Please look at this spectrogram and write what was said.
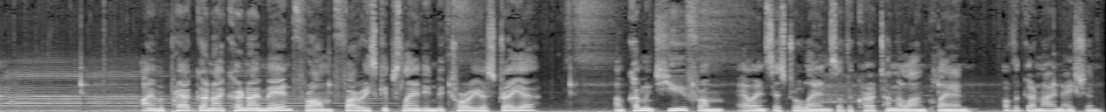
I am a proud Gunai Kurnai man from Far East Gippsland in Victoria, Australia. I'm coming to you from our ancestral lands of the Karatangalang clan of the Gunai Nation.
